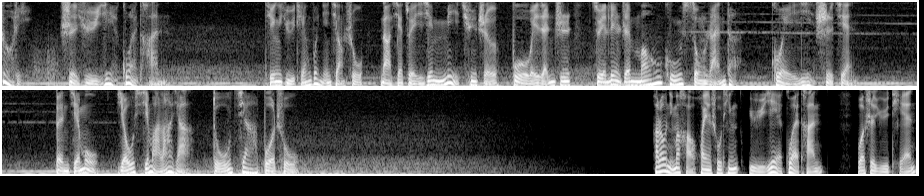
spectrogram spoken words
这里是雨夜怪谈，听雨田为您讲述那些最隐秘曲折、不为人知、最令人毛骨悚然的诡异事件。本节目由喜马拉雅独家播出。Hello，你们好，欢迎收听雨夜怪谈，我是雨田。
